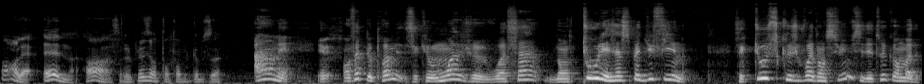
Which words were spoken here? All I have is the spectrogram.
Oh, la haine Ah, ça fait plaisir de t'entendre comme ça. Ah mais en fait le problème c'est que moi je vois ça dans tous les aspects du film. C'est que tout ce que je vois dans ce film c'est des trucs en mode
